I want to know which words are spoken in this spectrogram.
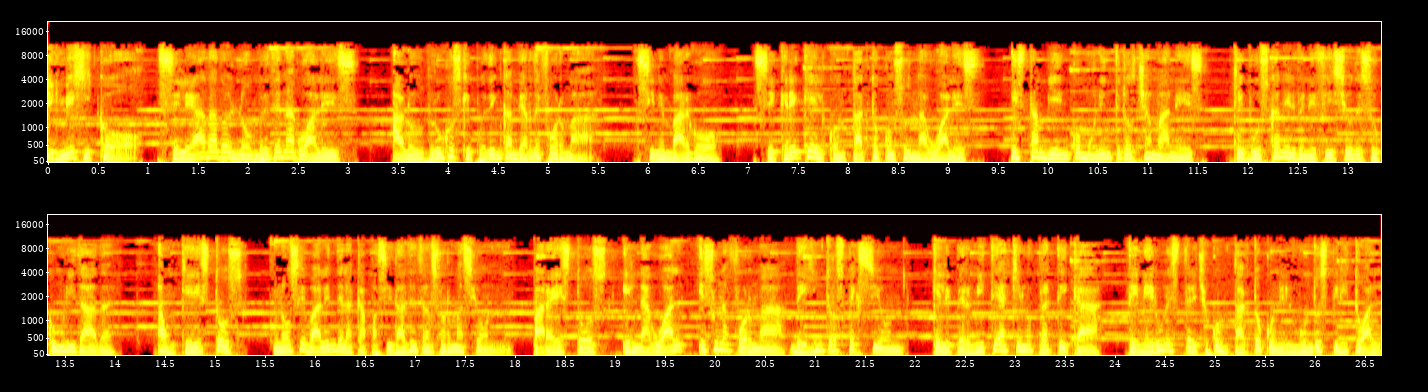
En México se le ha dado el nombre de nahuales a los brujos que pueden cambiar de forma. Sin embargo, se cree que el contacto con sus nahuales es también común entre los chamanes que buscan el beneficio de su comunidad, aunque estos no se valen de la capacidad de transformación. Para estos, el nahual es una forma de introspección que le permite a quien lo practica tener un estrecho contacto con el mundo espiritual,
